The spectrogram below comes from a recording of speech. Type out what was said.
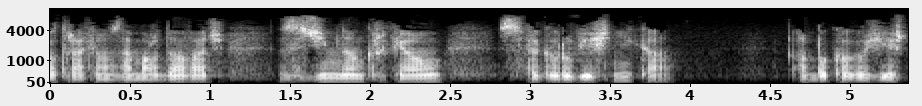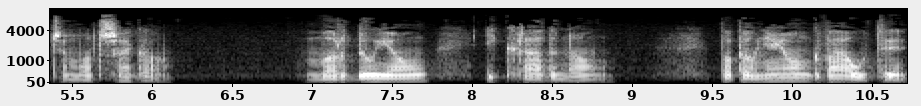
Potrafią zamordować z zimną krwią swego rówieśnika albo kogoś jeszcze młodszego. Mordują i kradną. popełniają gwałty,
